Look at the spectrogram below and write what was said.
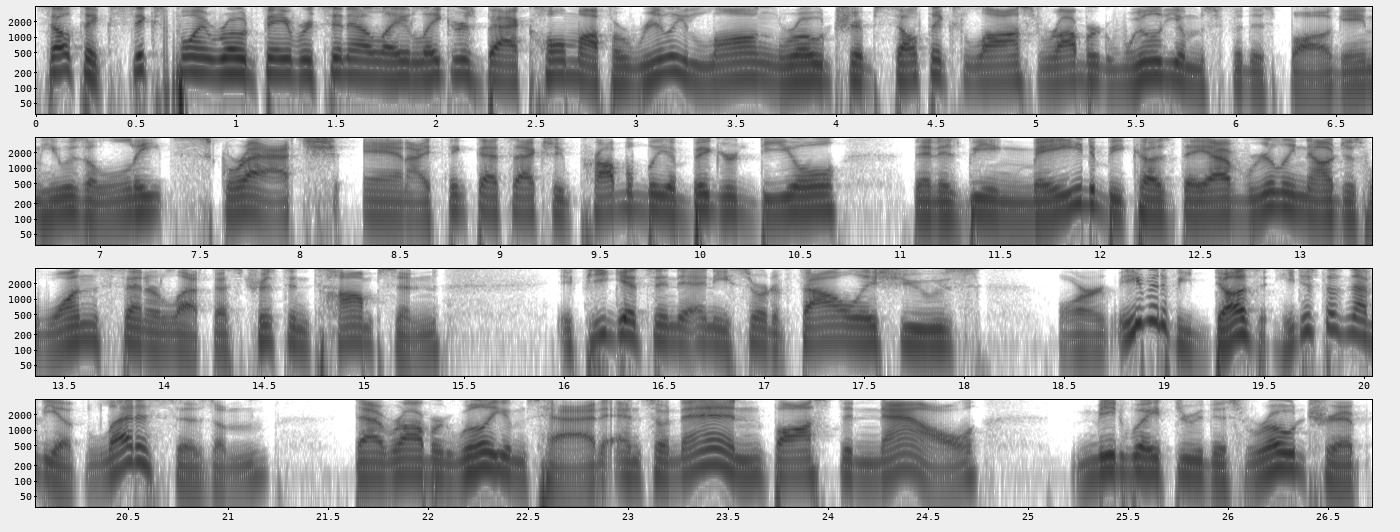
Celtics, six point road favorites in LA. Lakers back home off a really long road trip. Celtics lost Robert Williams for this ball game. He was a late scratch, and I think that's actually probably a bigger deal than is being made because they have really now just one center left. That's Tristan Thompson. If he gets into any sort of foul issues, or even if he doesn't, he just doesn't have the athleticism that Robert Williams had. And so then Boston now, midway through this road trip,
